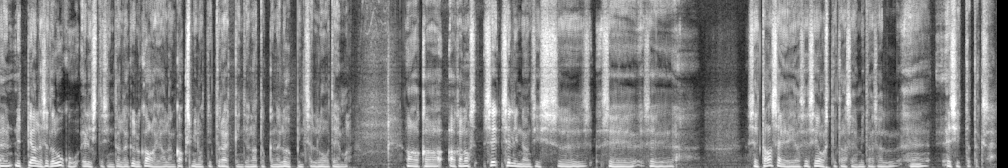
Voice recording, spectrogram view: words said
Äh, nüüd peale seda lugu helistasin talle küll ka ja olen kaks minutit rääkinud ja natukene lõõpinud selle loo teemal. aga, aga noh, see, selline on siis äh, see, see, see tase ja see seoste tase, mida seal esitatakse.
